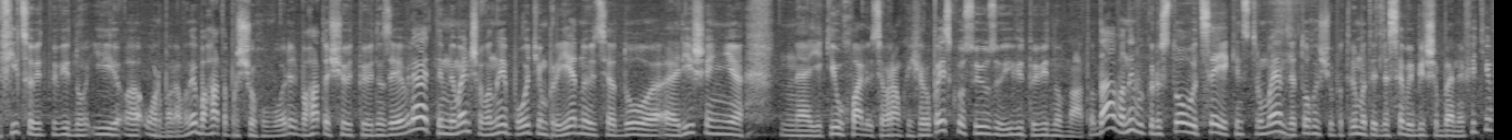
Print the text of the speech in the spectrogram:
Фіцо, відповідно, і Орбана, вони багато про що говорять, багато що відповідно заявляють. Тим не менше, вони потім приєднуються до е, рішень, е, які ухвалюються в рамках Європейського союзу і відповідно в НАТО. Да, вони використовують це як інструмент для того, щоб отримати для себе більше бенефітів.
